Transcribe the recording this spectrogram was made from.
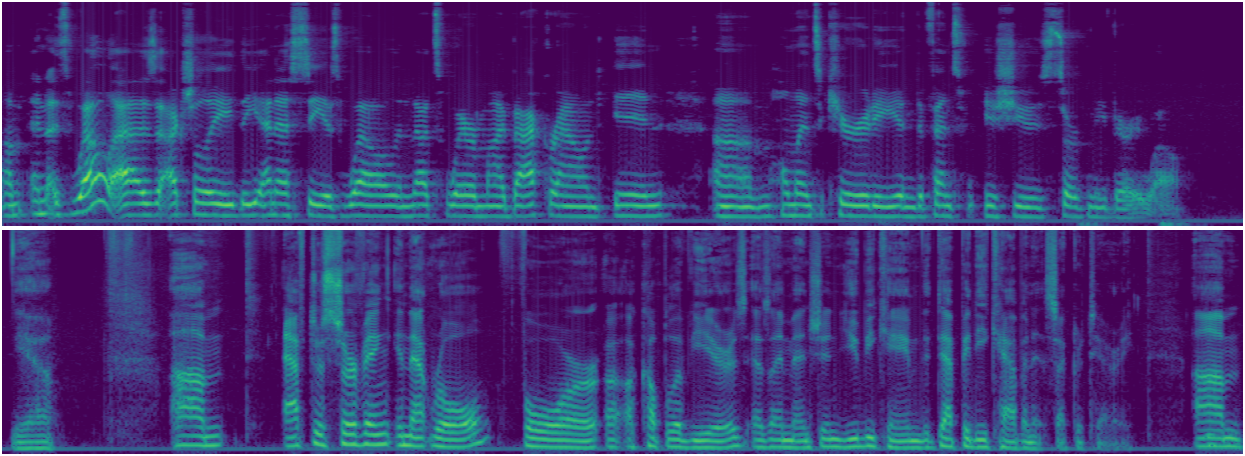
um, and as well as actually the NSC as well, and that's where my background in um, homeland security and defense issues served me very well. Yeah. Um, after serving in that role for a, a, couple of years, as I mentioned, you became the deputy cabinet secretary. Um,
